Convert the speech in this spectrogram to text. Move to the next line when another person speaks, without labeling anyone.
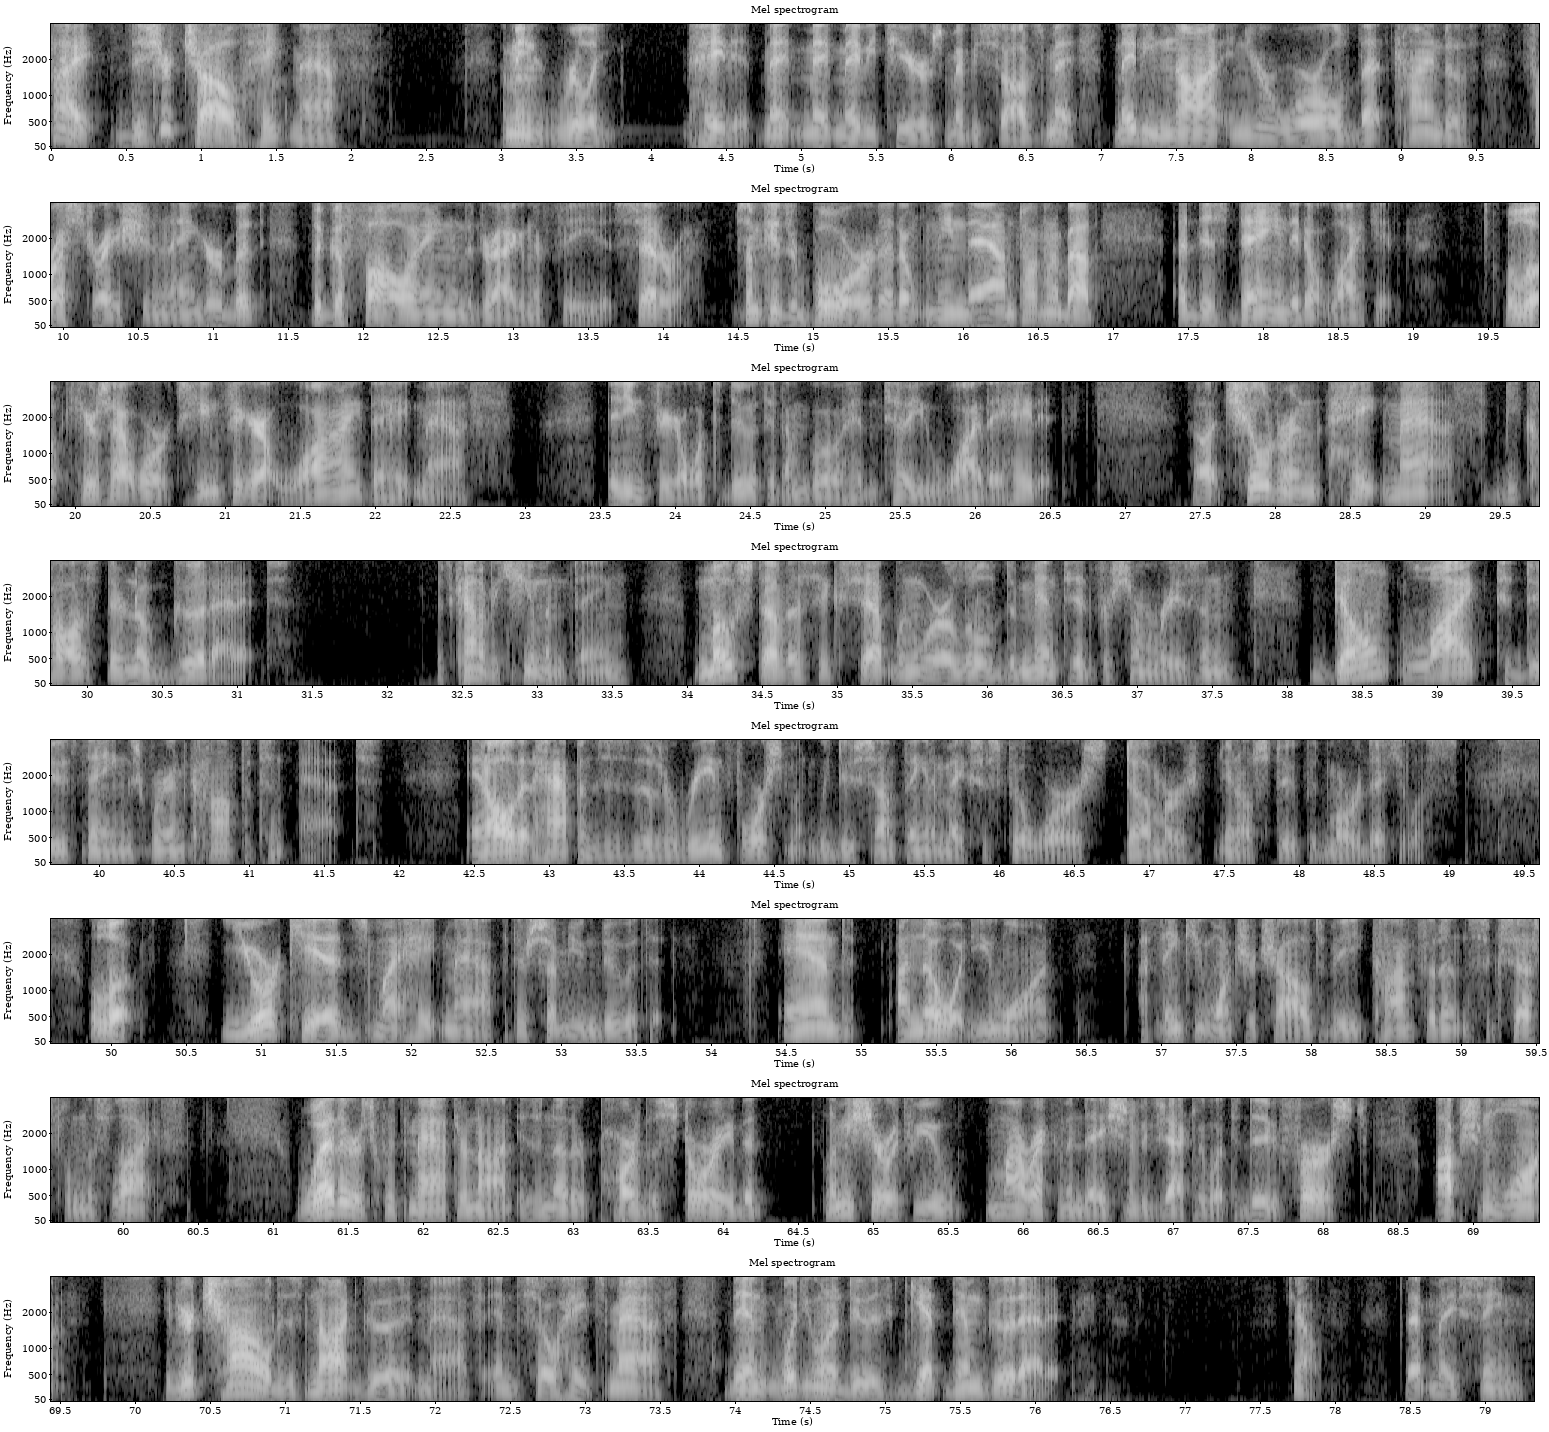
Hi, does your child hate math? I mean, really hate it. Maybe tears, maybe sobs, maybe not in your world that kind of frustration and anger, but the guffawing and the dragging their feet, etc. Some kids are bored. I don't mean that. I'm talking about a disdain. They don't like it. Well, look, here's how it works. If you can figure out why they hate math, then you can figure out what to do with it. I'm going to go ahead and tell you why they hate it. Uh, children hate math because they're no good at it. It's kind of a human thing. Most of us, except when we're a little demented for some reason, don't like to do things we're incompetent at. And all that happens is there's a reinforcement. We do something and it makes us feel worse, dumber, you know, stupid, more ridiculous. Well, look, your kids might hate math, but there's something you can do with it. And I know what you want. I think you want your child to be confident and successful in this life. Whether it's with math or not is another part of the story, but let me share with you my recommendation of exactly what to do. First, option one. If your child is not good at math and so hates math, then what you want to do is get them good at it. Now, that may seem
